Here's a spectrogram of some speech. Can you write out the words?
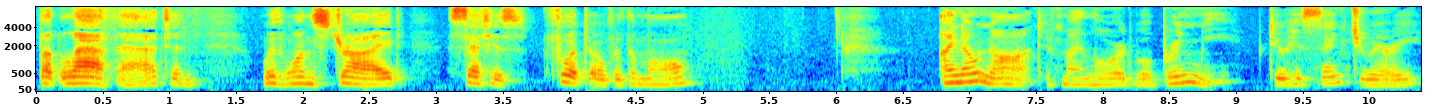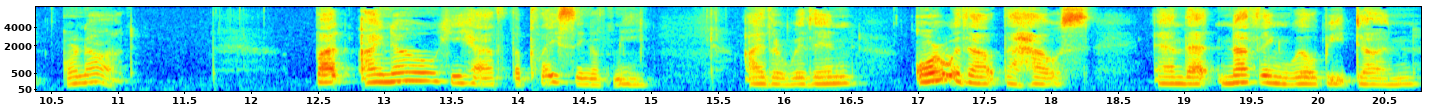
but laugh at, and with one stride set his foot over them all. I know not if my Lord will bring me to his sanctuary or not. But I know he hath the placing of me either within or without the house, and that nothing will be done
